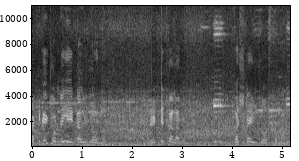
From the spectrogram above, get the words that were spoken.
అట్టికాయ చూడండి ఏ కలర్లో ఉందో. రెడ్ కలర్. ఫస్ట్ టైం చూస్తున్నాను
